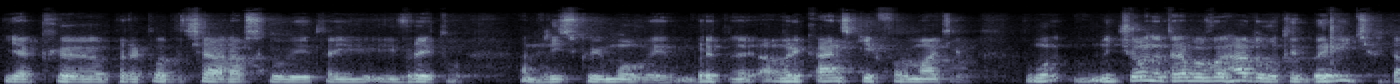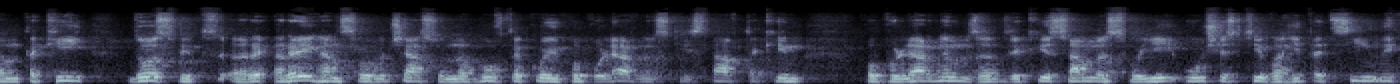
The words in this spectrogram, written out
як е, перекладача арабської та івриту англійської мови, американських форматів. Тому нічого не треба вигадувати. Беріть там такий досвід. Ре- Рейган свого часу набув такої популярності, і став таким популярним завдяки саме своїй участі в агітаційних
